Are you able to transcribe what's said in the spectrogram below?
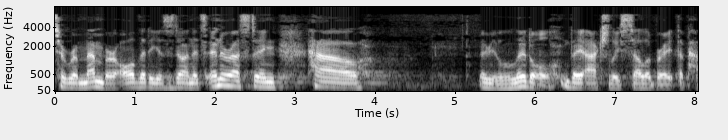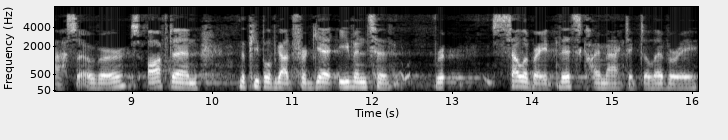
to remember all that He has done. It's interesting how maybe little they actually celebrate the Passover. Often the people of God forget even to celebrate this climactic delivery.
